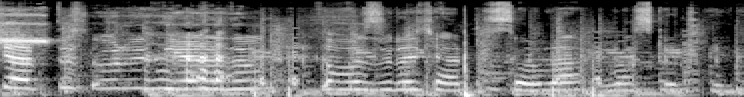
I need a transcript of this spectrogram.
çarptı sonra diğer adam kafasına çarptı sonra basket girdi.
